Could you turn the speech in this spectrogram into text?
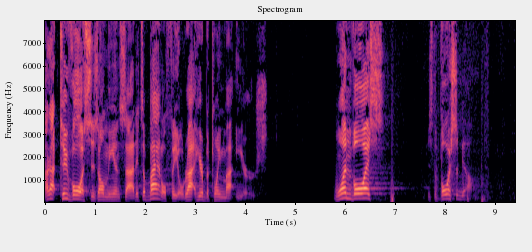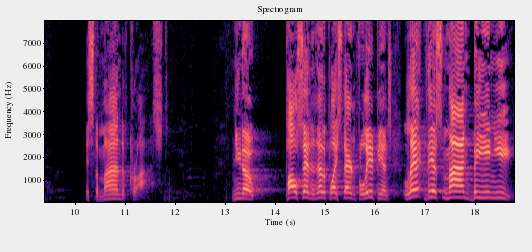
I got two voices on the inside. It's a battlefield right here between my ears. One voice is the voice of God, it's the mind of Christ. You know, Paul said in another place there in Philippians, let this mind be in you,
